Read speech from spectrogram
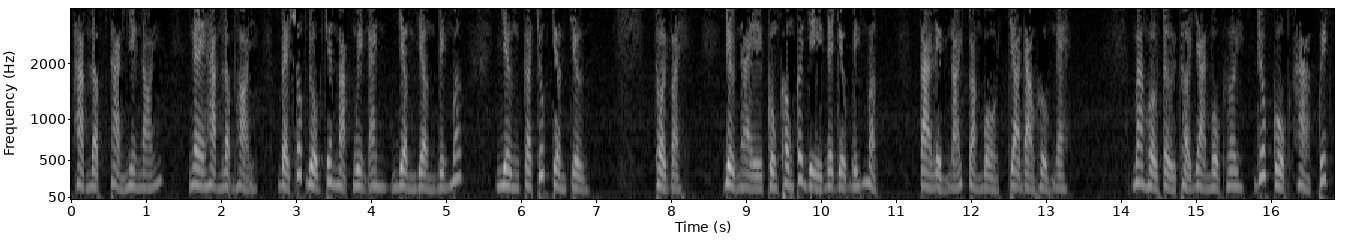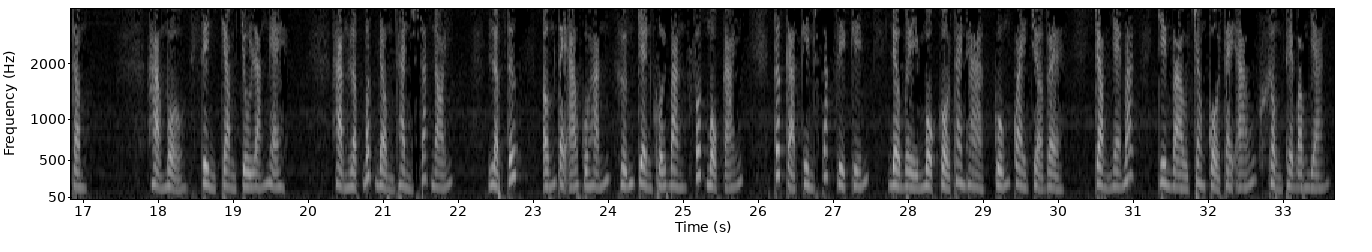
Hạng lập thản nhiên nói, nghe hạng lập hỏi, vẻ sốt ruột trên mặt Nguyên Anh dần dần biến mất, nhưng có chút chần chừ. Thôi vậy, điều này cũng không có gì để giữ bí mật ta liền nói toàn bộ cho đạo hữu nghe. Mang hộ tử thở dài một hơi, rốt cuộc hạ quyết tâm. Hạng mộ xin chăm chú lắng nghe. Hạng lập bất động thành sắc nói. Lập tức, ống tay áo của hắn hướng trên khối băng phất một cái. Tất cả kim sắc phi kiếm đều bị một cổ thanh hà cuốn quay trở về. Trầm nhai mắt, chìm vào trong cổ tay áo không thể bóng dáng.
